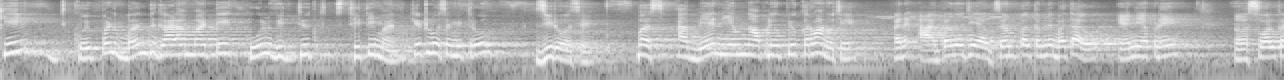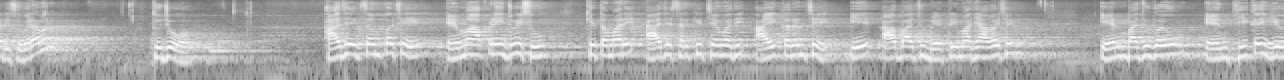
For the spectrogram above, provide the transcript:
કે કોઈપણ બંધ ગાળા માટે કુલ વિદ્યુત સ્થિતિમાન કેટલું હશે મિત્રો? ઝીરો હશે. બસ, આ બે નિયમનો આપણે ઉપયોગ કરવાનો છે અને આગળનો જે એક્ઝામ્પલ તમને બતાવ્યો, એની આપણે સોલ્વ કરીશું, બરાબર? તો જુઓ, આ જે એક્ઝામ્પલ છે, એમાં આપણે જોઈશું કે તમારે આ જે સર્કિટ છે, એમાંથી આઈ કરંટ છે, એ આ બાજુ બેટરીમાંથી આવે છે એન બાજુ ગયો એનથી કઈ ગયો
